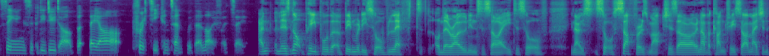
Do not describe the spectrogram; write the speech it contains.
singing zippity doo dah, but they are pretty content with their life, I'd say. And, and there's not people that have been really sort of left on their own in society to sort of you know sort of suffer as much as are in other countries so i imagine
